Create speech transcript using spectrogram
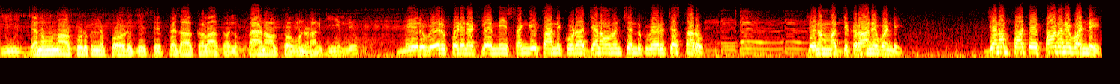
ఈ జనం నా కొడుకుల్ని పాడు చేసే పెదా కళాకారులు ప్రాణాలతో ఉండడానికి ఏం లేదు. మీరు వేరుపడినట్లే మీ సంగీతాన్ని కూడా జనం నుంచి ఎందుకు వేరు చేస్తారు. జనం మధ్యకు రానివ్వండి. జనం పాటే పాడనివ్వండి.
